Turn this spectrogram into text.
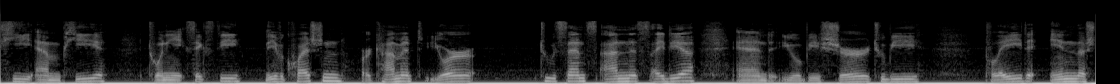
TMP 2860. Leave a question or comment your two cents on this idea, and you'll be sure to be played in the sh-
